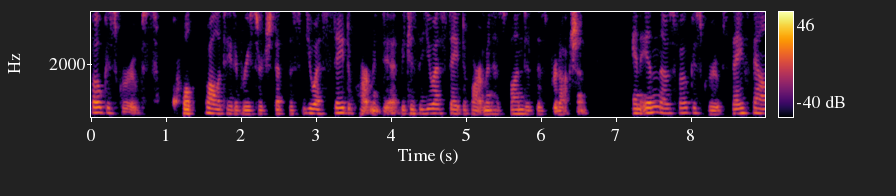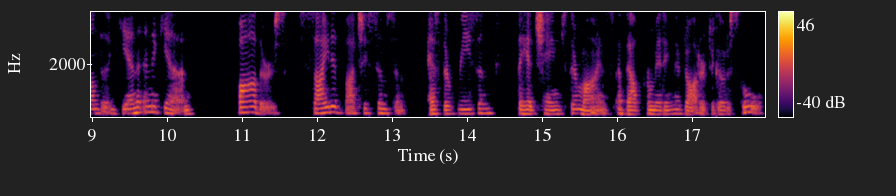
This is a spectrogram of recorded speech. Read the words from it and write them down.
focus groups qual- qualitative research that the US State Department did because the US State Department has funded this production. And in those focus groups, they found again and again fathers cited Bache Simsim as the reason they had changed their minds about permitting their daughter to go to school.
